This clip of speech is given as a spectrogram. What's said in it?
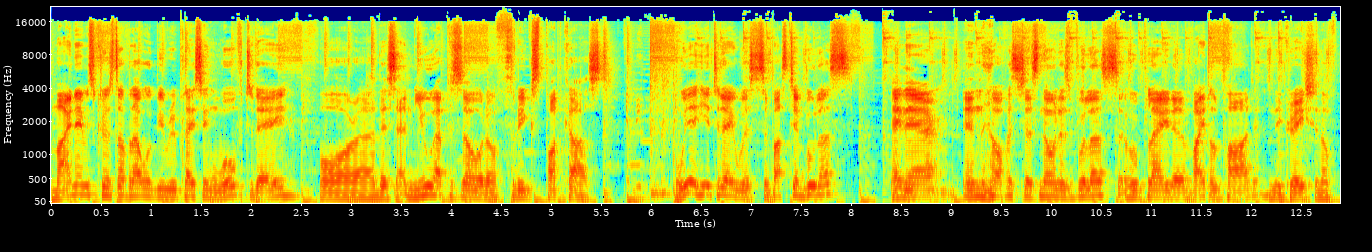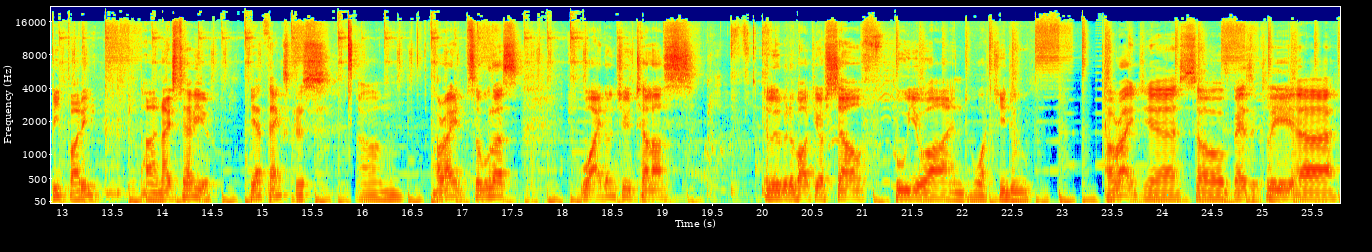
My name is Christoph, and I will be replacing Wolf today for uh, this new episode of Threaks podcast. We are here today with Sebastian Bulas. Hey there. In the office, just known as Bulas, who played a vital part in the creation of Beat Buddy. Uh, nice to have you. Yeah, thanks, Chris. Um, all right, so Bulas, why don't you tell us a little bit about yourself, who you are, and what you do? All right, yeah. So basically, uh,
